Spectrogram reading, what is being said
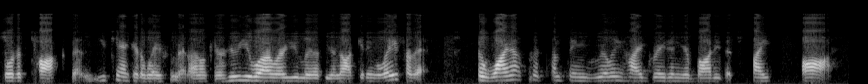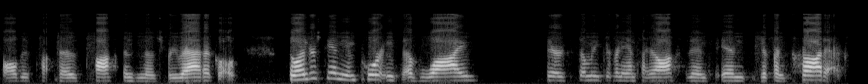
sort of toxin. You can't get away from it. I don't care who you are, where you live, you're not getting away from it. So why not put something really high grade in your body that fights off all this, those toxins and those free radicals. So understand the importance of why there's so many different antioxidants in different products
